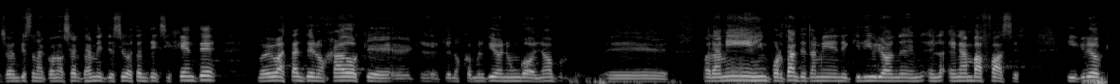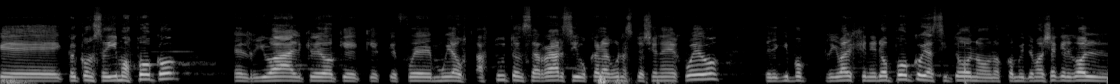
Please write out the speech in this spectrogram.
ya me empiezan a conocer también que soy bastante exigente, me veo bastante enojado que, nos convirtieron en un gol, ¿no? Porque eh, para mí es importante también el equilibrio en, ambas fases y creo que, que hoy conseguimos poco, el rival creo que, fue muy astuto en cerrarse y buscar algunas situaciones de juego. El equipo rival generó poco y así todo nos, nos convirtió más. Ya que el gol,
